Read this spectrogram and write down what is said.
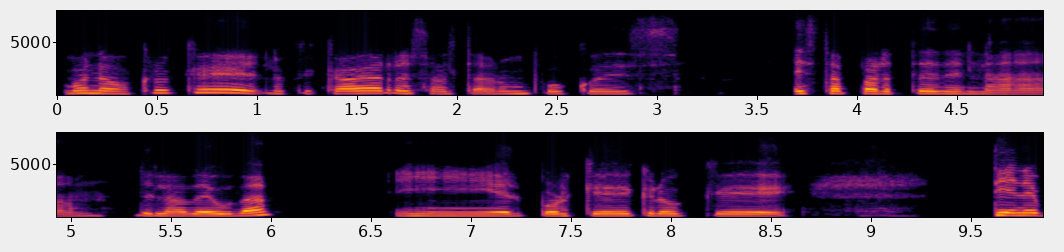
bueno, creo que lo que cabe resaltar un poco es esta parte de la, de la deuda y el por qué creo que tiene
